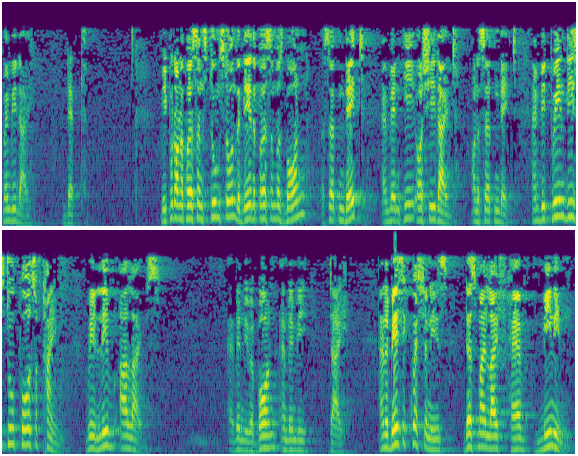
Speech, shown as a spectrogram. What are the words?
when we die. Death. We put on a person's tombstone the day the person was born, a certain date, and when he or she died on a certain date. And between these two poles of time, we live our lives. When we were born and when we die. And the basic question is, does my life have meaning?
